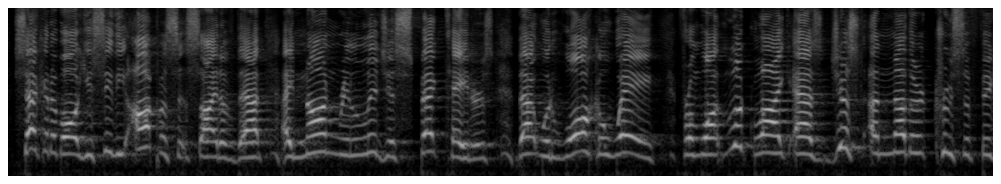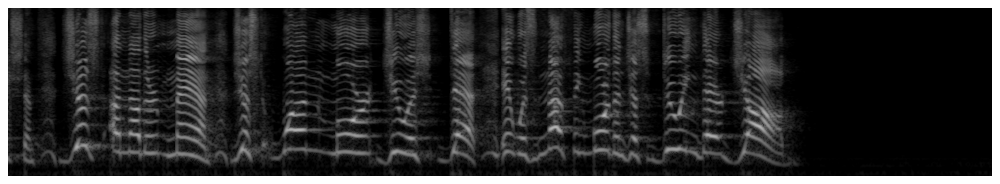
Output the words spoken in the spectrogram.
Second of all, you see the opposite side of that, a non religious spectators that would walk away from what looked like as just another crucifixion, just another man, just one more Jewish death. It was nothing more than just doing their job.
